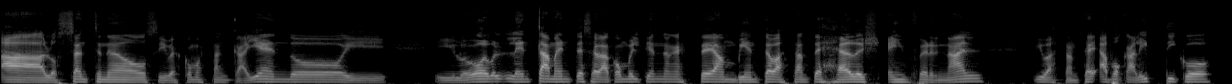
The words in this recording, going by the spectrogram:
a los Sentinels y ves cómo están cayendo y, y luego lentamente se va convirtiendo en este ambiente bastante hellish e infernal y bastante apocalíptico.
